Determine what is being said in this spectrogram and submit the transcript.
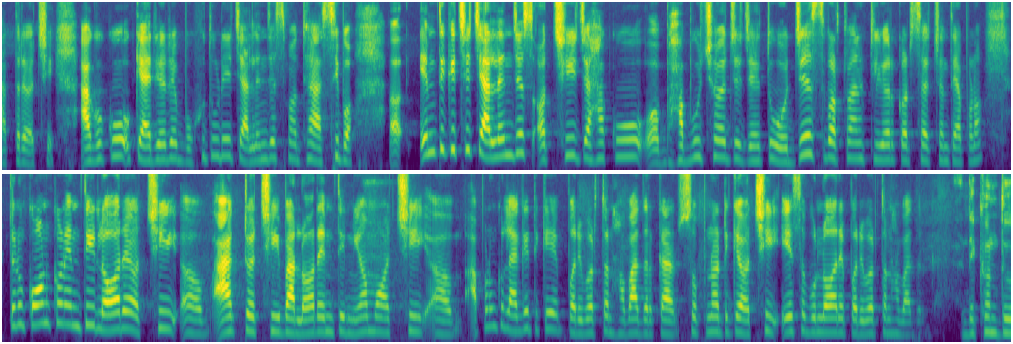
ହାତରେ ଅଛି ଆଗକୁ କ୍ୟାରିୟରରେ ବହୁତ ଗୁଡ଼ିଏ ଚ୍ୟାଲେଞ୍ଜେସ୍ ମଧ୍ୟ ଆସିବ ଏମିତି କିଛି ଚ୍ୟାଲେଞ୍ଜେସ୍ ଅଛି ଯାହାକୁ ଭାବୁଛ ଯେ ଯେହେତୁ ଓଜେଏସ୍ ବର୍ତ୍ତମାନ କ୍ଲିଅର କରିସାରିଛନ୍ତି ଆପଣ ତେଣୁ କ'ଣ କ'ଣ ଏମିତି ଲରେ ଅଛି ଆକ୍ଟ ଅଛି ବା ଲରେ ଏମିତି ନିୟମ ଅଛି ଆପଣଙ୍କୁ ଲାଗେ ଟିକେ ପରିବର୍ତ୍ତନ ହେବା ଦରକାର ସ୍ୱପ୍ନ ଟିକେ ଅଛି ଏସବୁ ଲରେ ପରିବର୍ତ୍ତନ ହେବା ଦରକାର ଦେଖନ୍ତୁ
